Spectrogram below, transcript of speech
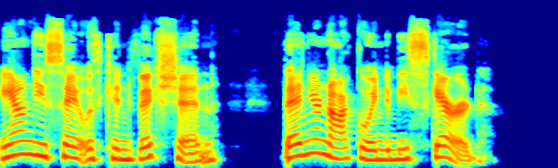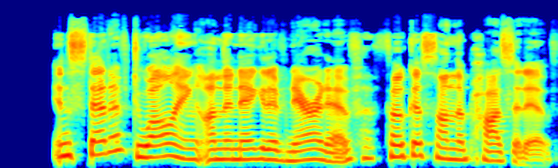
and you say it with conviction, then you're not going to be scared. Instead of dwelling on the negative narrative, focus on the positive.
